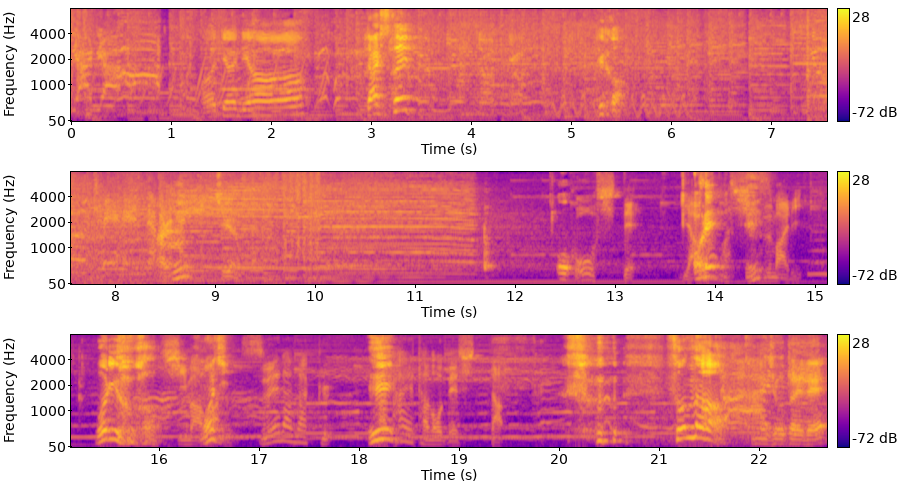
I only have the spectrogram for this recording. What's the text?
りゃりゃーー脱出！てか。あれ？違うのお。こうしてあれ？静まりワリオが？マジ？末永くえ？たのでした。そんな？この状態で。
